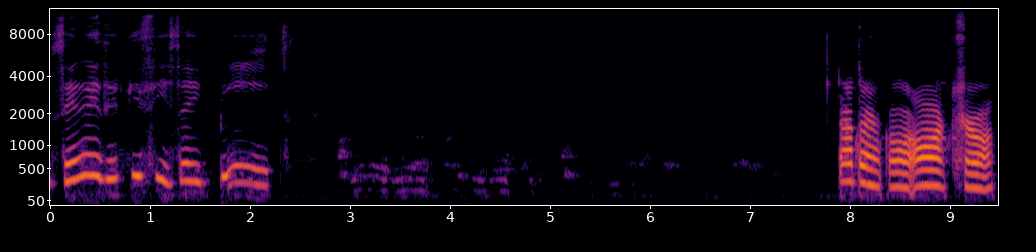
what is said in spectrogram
Sega 16 bits. Ya tengo 8.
